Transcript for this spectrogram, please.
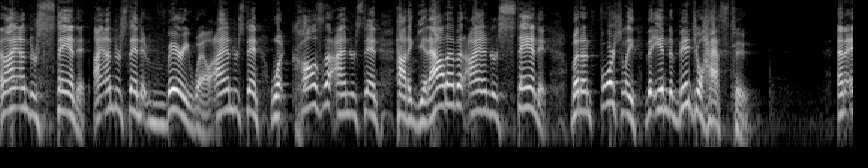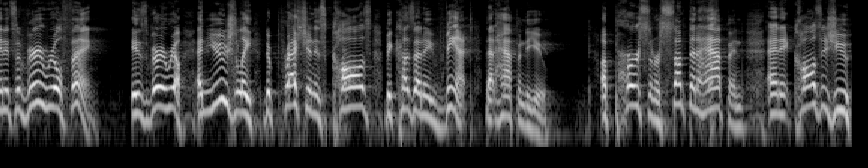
And I understand it. I understand it very well. I understand what caused it. I understand how to get out of it. I understand it. But unfortunately, the individual has to. And, and it's a very real thing. Is very real. And usually, depression is caused because of an event that happened to you a person or something happened and it causes you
